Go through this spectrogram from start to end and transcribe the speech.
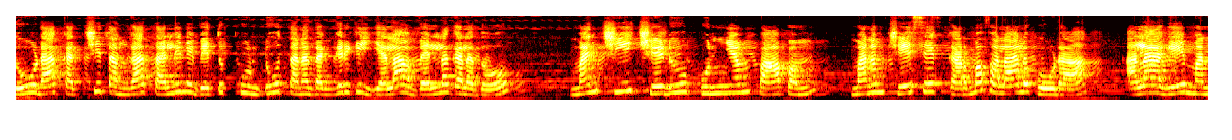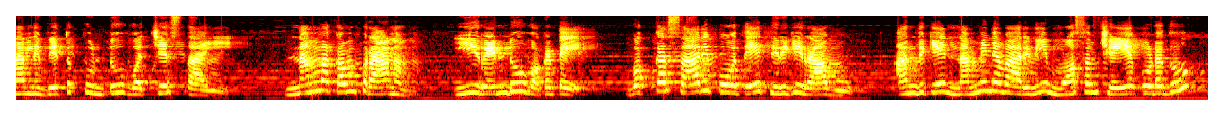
దూడ ఖచ్చితంగా తల్లిని వెతుక్కుంటూ తన దగ్గరికి ఎలా వెళ్ళగలదో మంచి చెడు పుణ్యం పాపం మనం చేసే కర్మఫలాలు కూడా అలాగే మనల్ని వెతుక్కుంటూ వచ్చేస్తాయి. నమ్మకం ప్రాణం. ఈ రెండు ఒకటే. ఒక్కసారి పోతే తిరిగి రావు. అందుకే నమ్మిన వారిని మోసం చేయకూడదు.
